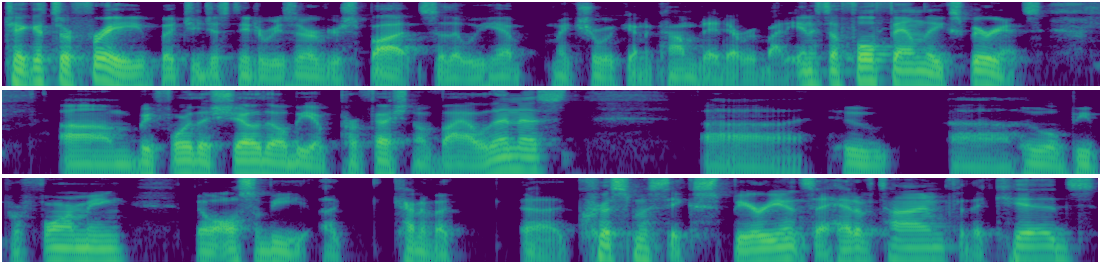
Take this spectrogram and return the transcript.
tickets are free, but you just need to reserve your spot so that we have make sure we can accommodate everybody. And it's a full family experience. Um, before the show, there'll be a professional violinist uh, who uh, who will be performing. There'll also be a kind of a, a Christmas experience ahead of time for the kids.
